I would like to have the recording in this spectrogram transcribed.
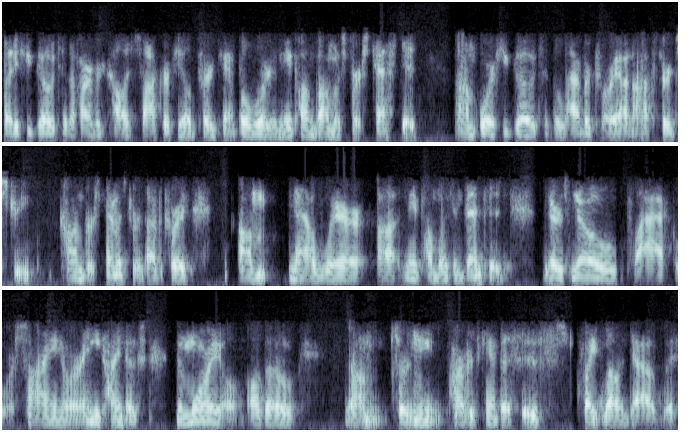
But if you go to the Harvard College soccer field, for example, where the napalm bomb was first tested, um, or if you go to the laboratory on Oxford Street, Converse Chemistry Laboratory, um, now where uh, napalm was invented, there's no plaque or sign or any kind of memorial, although um, certainly Harvard's campus is quite well endowed with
